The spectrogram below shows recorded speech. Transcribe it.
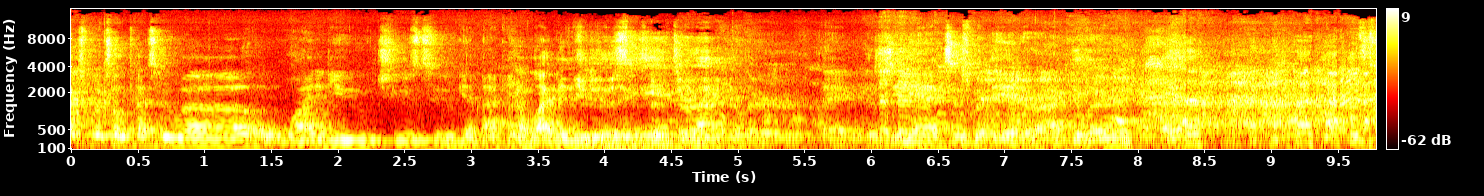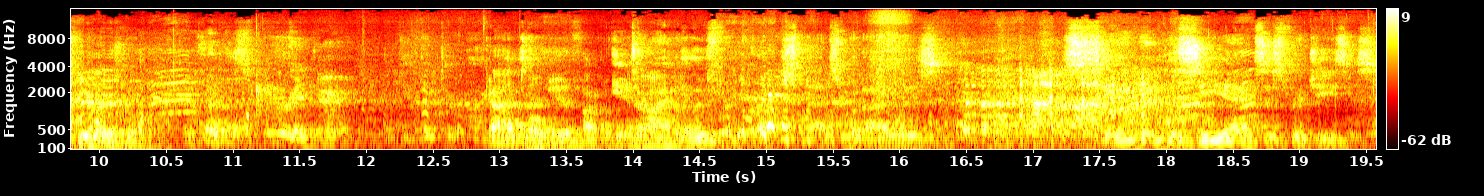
Which, which will cut to uh, why did you choose to get back in? Yeah, why did you do this? The interocular thing. The z-axis with the interocular. it's spiritual. It's the spirit. God told me to fuck with interoculars for Christ. That's what I was saving the z-axis for Jesus.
